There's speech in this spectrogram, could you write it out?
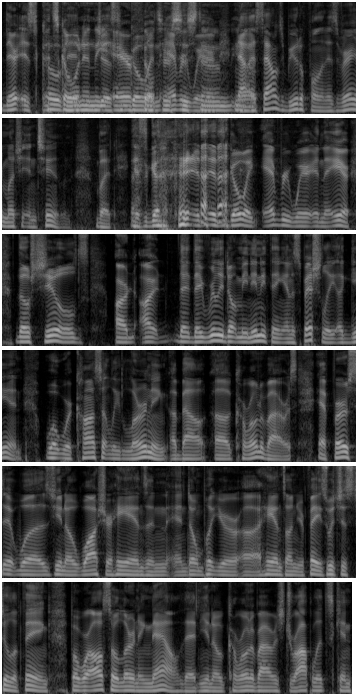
There is COVID It's going in the air going filter everywhere. system, Now yeah. it sounds beautiful and it's very much in tune, but it's go- it's, it's going everywhere in the air. Those shields are are they, they really don't mean anything, and especially again what we're constantly learning about uh, coronavirus. At first, it was you know wash your hands and and don't put your uh, hands on your face, which is still a thing. But we're also learning now that you know coronavirus droplets can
